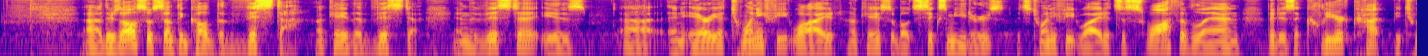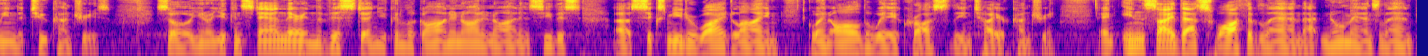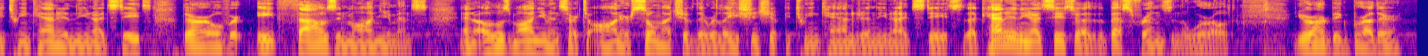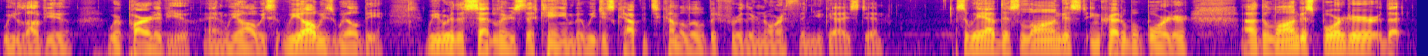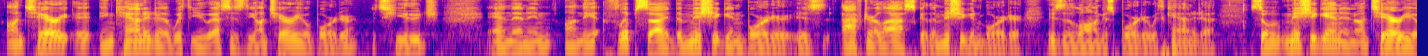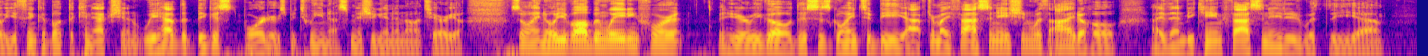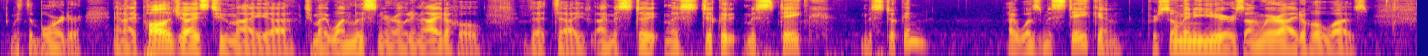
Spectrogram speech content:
Uh, there's also something called the vista, okay, the vista. And the vista is uh, an area 20 feet wide, okay, so about six meters. It's 20 feet wide. It's a swath of land that is a clear cut between the two countries. So, you know, you can stand there in the vista and you can look on and on and on and see this uh, six meter wide line going all the way across the entire country. And inside that swath of land, that no man's land between Canada and the United States, there are over 8,000 monuments. And all those monuments are to honor so much of the relationship between Canada and the United States. That Canada and the United States are the best friends in the world. You're our big brother. We love you we're part of you and we always we always will be we were the settlers that came but we just happened to come a little bit further north than you guys did So we have this longest, incredible border. Uh, the longest border that Ontario in Canada with the U.S. is the Ontario border. It's huge, and then in on the flip side, the Michigan border is after Alaska. The Michigan border is the longest border with Canada. So Michigan and Ontario, you think about the connection. We have the biggest borders between us, Michigan and Ontario. So I know you've all been waiting for it. But here we go. This is going to be after my fascination with Idaho. I then became fascinated with the uh, with the border, and I apologize to my uh, to my one listener out in Idaho that uh, I mistake mistake mistake mistaken. I was mistaken for so many years on where Idaho was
